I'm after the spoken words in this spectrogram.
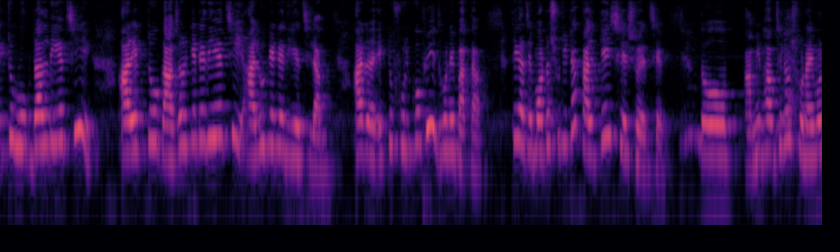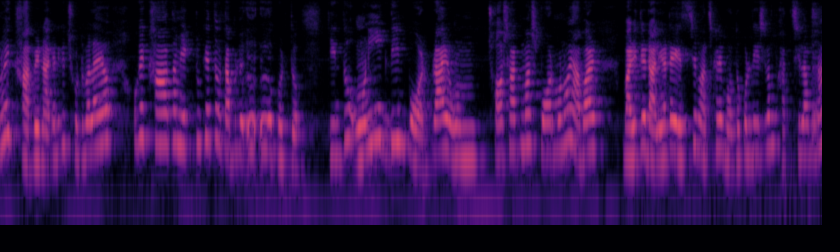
একটু মুগ ডাল দিয়েছি, আর একটু গাজর কেটে দিয়েছি, আলু কেটে দিয়েছিলাম, আর একটু ফুলকপি ধনে পাতা ঠিক আছে, মটরশুঁটিটা কালকেই শেষ হয়েছে। তো আমি ভাবছিলাম সোনাই মনে হয় খাবে না, কেন কি ছোটোবেলায়ও ওকে খাওয়াতাম একটু খেতো তারপরে করতো। কিন্তু অনেক দিন পর, প্রায় ছ সাত মাস পর মনে হয় আবার বাড়িতে ডালিয়াটা এসছে, মাঝখানে বন্ধ করে দিয়েছিলাম, খাচ্ছিলাম না।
